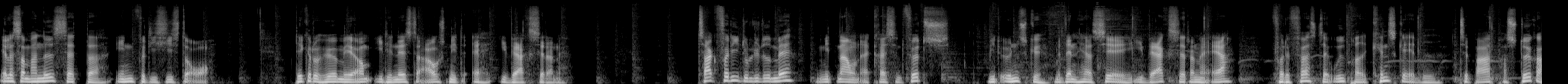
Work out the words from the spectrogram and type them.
eller som har nedsat dig inden for de sidste år. Det kan du høre mere om i det næste afsnit af iværksætterne. Tak fordi du lyttede med. Mit navn er Christian Føds. Mit ønske med den her serie iværksætterne er for det første at udbrede kendskabet til bare et par stykker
